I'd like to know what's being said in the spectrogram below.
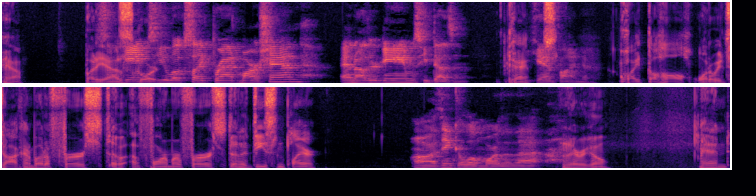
Yeah, but he Some has games scored. he looks like Brad Marchand, and other games he doesn't. Okay, You can't find him. Quite the haul. What are we talking about? A first, a, a former first, and a decent player. Uh, I think a little more than that. There we go. And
